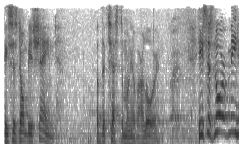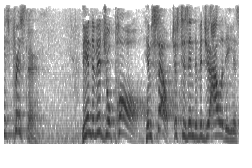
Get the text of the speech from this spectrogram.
He says, Don't be ashamed of the testimony of our Lord. He says, Nor of me, his prisoner. The individual Paul himself, just his individuality, his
